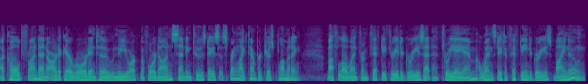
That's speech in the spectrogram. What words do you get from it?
A cold front and Arctic air roared into New York before dawn, sending Tuesday's spring-like temperatures plummeting. Buffalo went from 53 degrees at 3 a.m. Wednesday to 15 degrees by noon.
